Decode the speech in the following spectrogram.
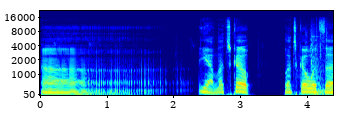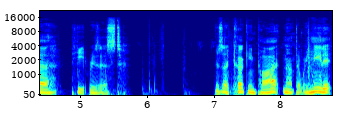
Uh, yeah, let's go. Let's go with the heat resist. There's a cooking pot. Not that we need it.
